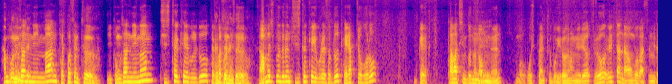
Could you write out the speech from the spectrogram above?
한 동사님만 100%, 어. 이 동사님은 디지털 케이블도 100%, 100% 로. 나머지 분들은 디지털 케이블에서도 대략적으로 이렇게 다 맞힌 네. 분은 없는 뭐 50%뭐 이런 확률이로 일단 나온 것 같습니다.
